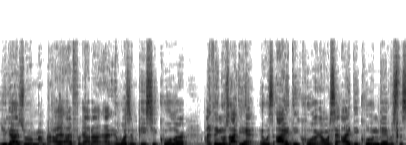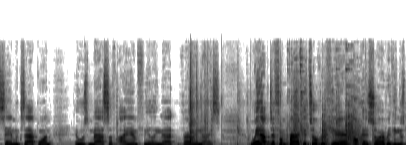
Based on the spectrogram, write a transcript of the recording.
You guys will remember. I, I forgot. I, I, it wasn't PC Cooler. I think it was, yeah, it was ID Cooling. I want to say ID Cooling gave us the same exact one. It was massive. I am feeling that. Very nice. We have different brackets over here. Okay, so everything is,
